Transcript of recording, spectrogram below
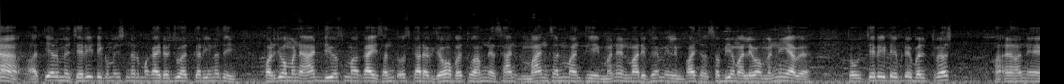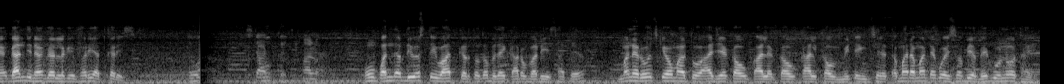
ના અત્યારે મેં ચેરિટી કમિશનરમાં કાંઈ રજૂઆત કરી નથી. પણ જો મને આઠ દિવસમાં કાંઈ સંતોષકારક જવાબ અથવા અમને માન સન્માનથી મને મારી ફેમિલીને પાછા સભ્યમાં લેવામાં નહીં આવે તો હું ચેરિટેબલ ટ્રસ્ટ અને ગાંધીનગર લગી ફરિયાદ કરીશ. હું પંદર દિવસથી વાત કરતો હતો બધા કારોબારી સાથે. મને રોજ કહેવામાં હતું આજે કહું કાલે કહું કાલ કહું મિટિંગ છે. તમારા માટે કોઈ સભ્ય ભેગું ન થાય.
